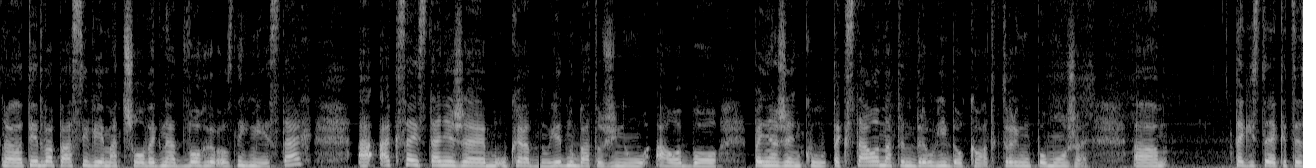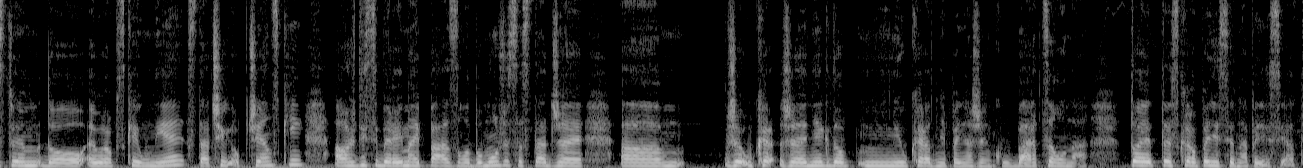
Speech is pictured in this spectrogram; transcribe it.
tie dva pasy vie mať človek na dvoch rôznych miestach a ak sa aj stane, že mu ukradnú jednu batožinu alebo peňaženku, tak stále má ten druhý doklad, ktorý mu pomôže. Um, Takisto, ja keď cestujem do Európskej únie, stačí občiansky, ale vždy si beriem aj pás, lebo môže sa stať, že, um, že, ukra- že niekto mi ukradne peňaženku. Barcelona. To je, to je skoro 50 na 50.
